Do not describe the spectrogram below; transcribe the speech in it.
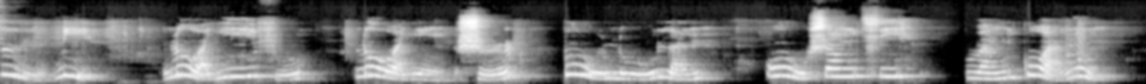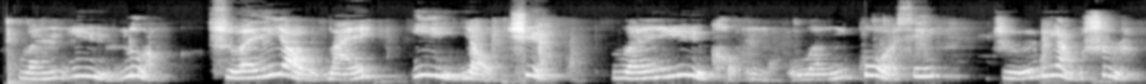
自砺。若衣服，若饮食，不如人。勿生戚，闻过怒，闻欲乐，损有来。亦有去，闻欲恐，闻过心，执量事，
